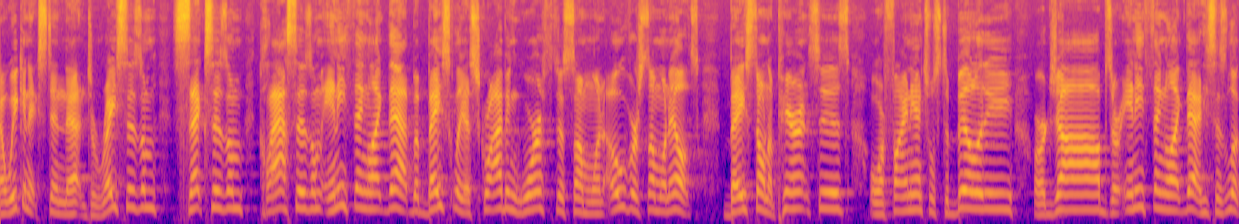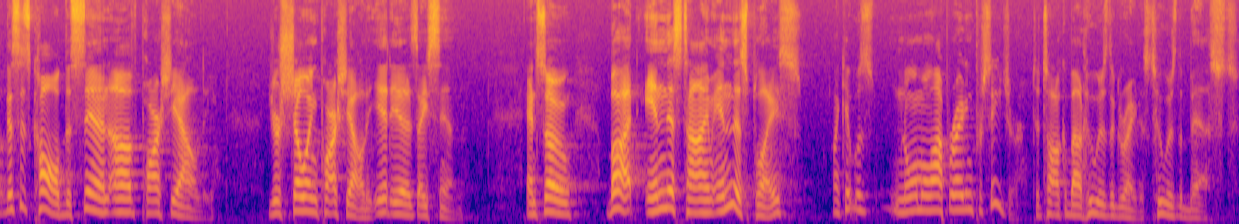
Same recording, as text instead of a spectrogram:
Now, we can extend that into racism, sexism, classism, anything like that, but basically ascribing worth to someone over someone else based on appearances or financial stability or jobs or anything like that. He says, look, this is called the sin of partiality. You're showing partiality, it is a sin. And so, but in this time, in this place, like it was normal operating procedure to talk about who is the greatest, who is the best,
